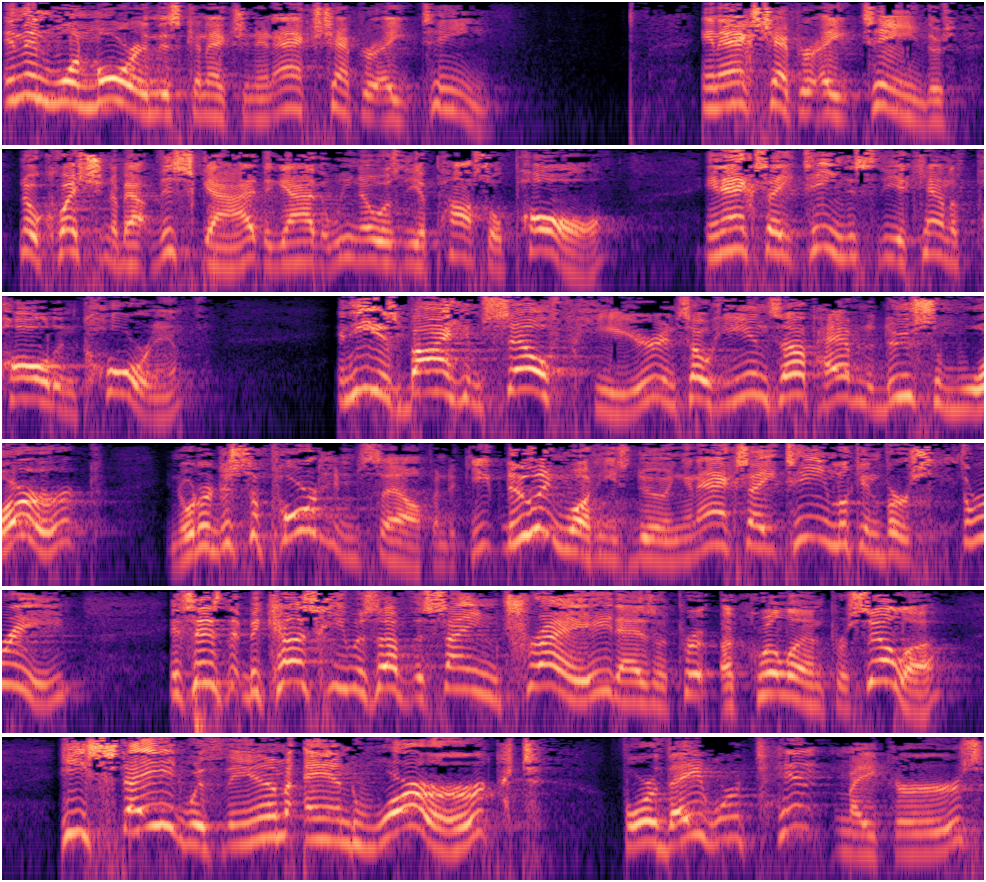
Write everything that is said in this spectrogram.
And then one more in this connection in Acts chapter 18. In Acts chapter 18, there's no question about this guy, the guy that we know as the apostle Paul. In Acts 18, this is the account of Paul in Corinth. And he is by himself here, and so he ends up having to do some work in order to support himself and to keep doing what he's doing. In Acts 18, look in verse 3, it says that because he was of the same trade as Aquila and Priscilla, he stayed with them and worked, for they were tent makers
